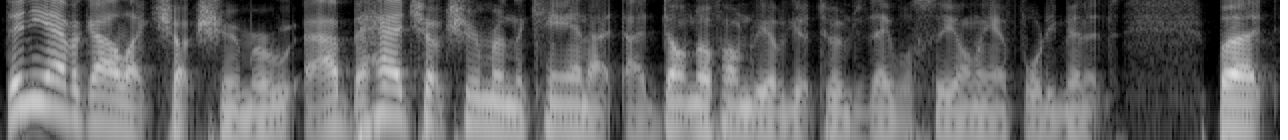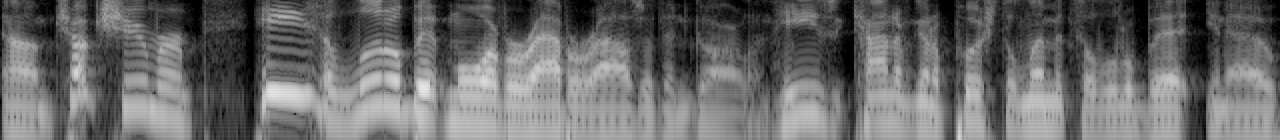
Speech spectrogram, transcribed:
Then you have a guy like Chuck Schumer. I had Chuck Schumer in the can. I, I don't know if I'm gonna be able to get to him today. We'll see. I only have 40 minutes. But um, Chuck Schumer, he's a little bit more of a rabble rouser than Garland. He's kind of going to push the limits a little bit, you know,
